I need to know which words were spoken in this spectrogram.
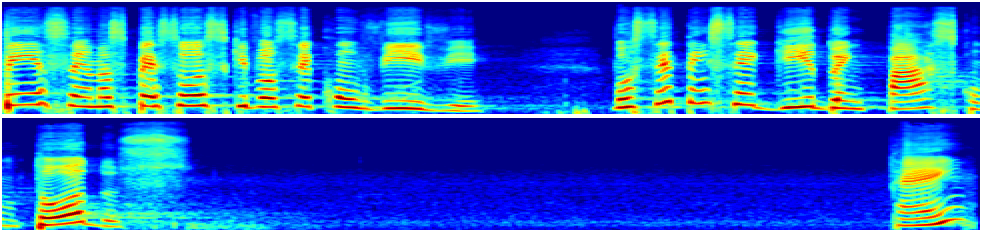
pensa nas pessoas que você convive, você tem seguido em paz com todos? Tem?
